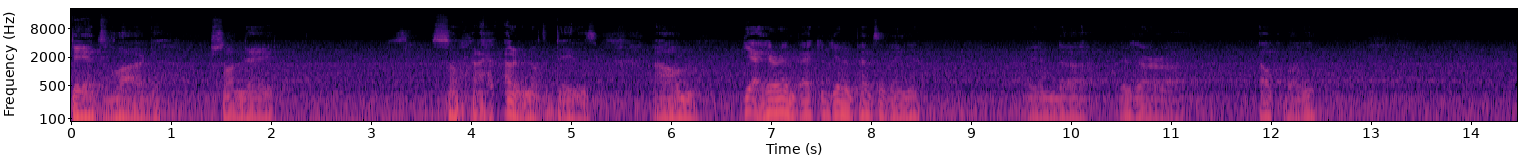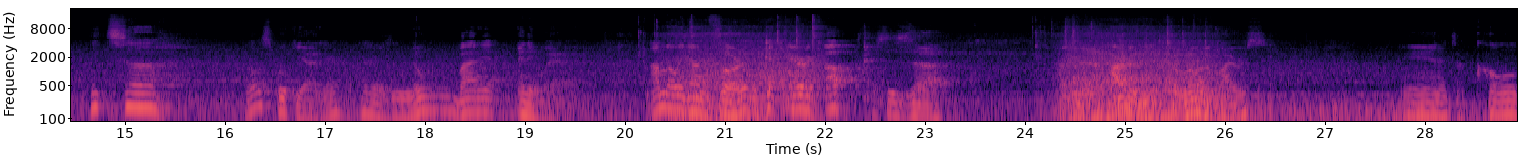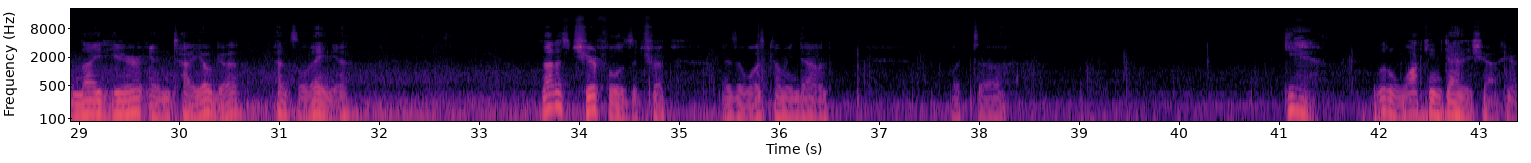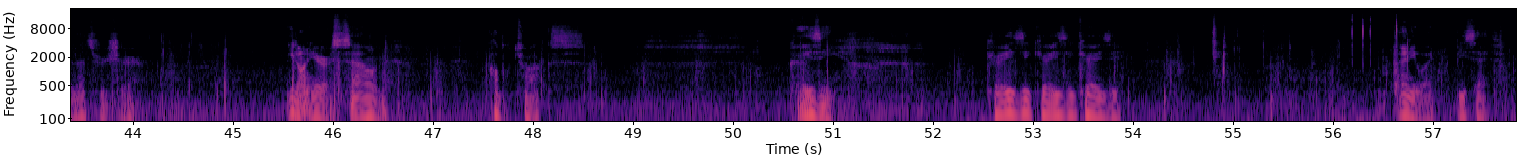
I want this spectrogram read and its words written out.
dad's vlog Sunday. So I don't even know what the date is. Um, yeah, here I am back again in Pennsylvania, and uh, there's our uh, elk buddy. It's uh, a little spooky out here. There's nobody anywhere. I'm on my way down to Florida to pick Eric up. This is uh, of the coronavirus. And it's a cold night here in Tioga, Pennsylvania. Not as cheerful as the trip as it was coming down. But, uh, yeah, a little walking deadish out here, that's for sure. You don't hear a sound. A couple trucks. Crazy. Crazy, crazy, crazy. Anyway, be safe.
